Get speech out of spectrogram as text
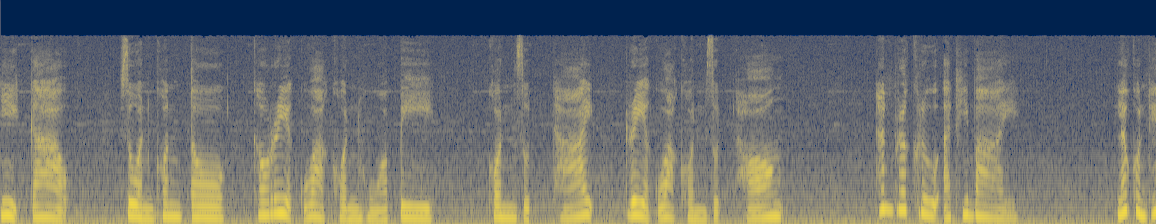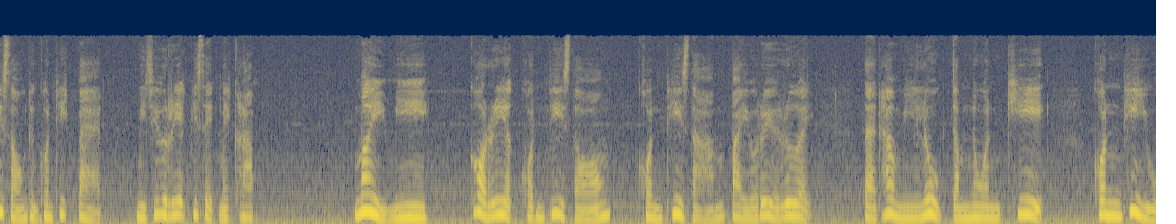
ที่เก้า ส่วนคนโตเขาเรียกว่าคนหัวปี คนสุดท้าย เรียกว่าคนสุดท้อง ท่านพระครูอธิบาย แล้วคนที่สองถึงคนที่แปดมีชื่อเรียกพิเศษไหมครับ ไม่มีก็เรียกคนที่สอง คนที่สามไปเรื่อยๆ แต่ถ้ามีลูกจำนวนขี้ คนที่อยู่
